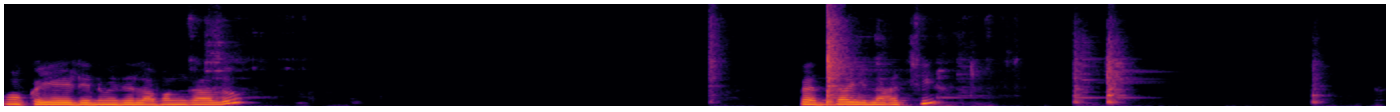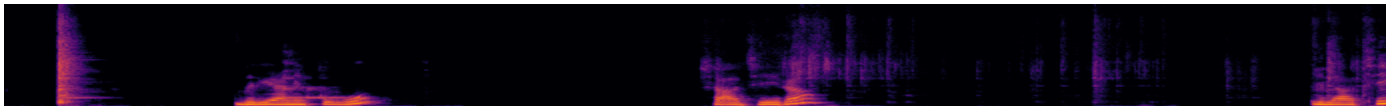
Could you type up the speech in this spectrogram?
ఒక ఏడెనిమిది లవంగాలు పెద్ద ఇలాచి బిర్యానీ పువ్వు షాజీరా ఇలాచి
